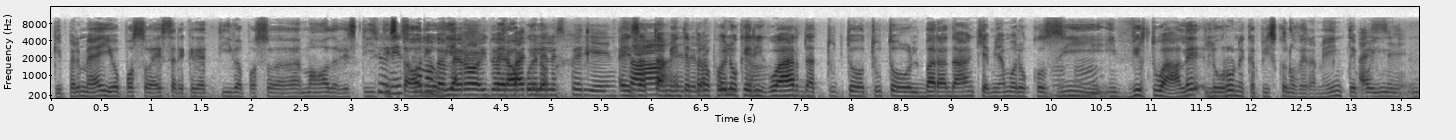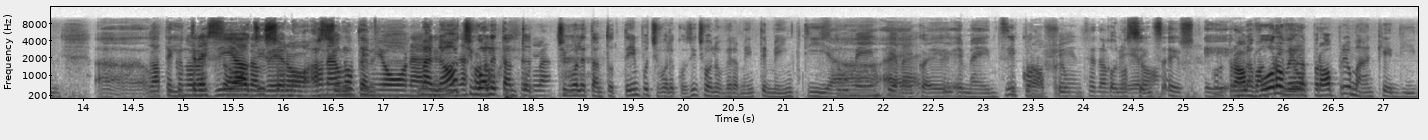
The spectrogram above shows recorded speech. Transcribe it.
che per me io posso essere creativa, posso eh, moda, vestiti, storie, via, davvero i due però quello- dell'esperienza Esattamente, però quello che qualità. riguarda tutto, tutto il baradan, chiamiamolo così, Mhm. in virtuale, loro ne capiscono veramente. Eh Poi, sì. mm, eh, La tecnologia davvero sono non è un'opinione, Ma no, ci vuole, tanto, ci vuole tanto tempo, ci vuole così, ci vogliono veramente menti, eh, Strumenti e ecco, mezzi. e mezzi E proprio, conoscenze davvero. conoscenze e, e un lavoro vero e proprio, ma anche di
